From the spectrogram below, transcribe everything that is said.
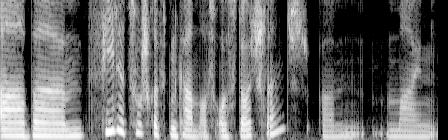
Aber ähm, viele Zuschriften kamen aus Ostdeutschland. Ähm, mein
